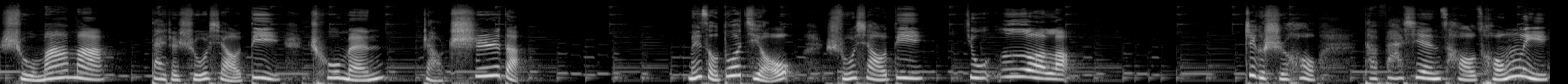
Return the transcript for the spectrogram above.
鼠妈妈带着鼠小弟出门找吃的，没走多久，鼠小弟。就饿了。这个时候，他发现草丛里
